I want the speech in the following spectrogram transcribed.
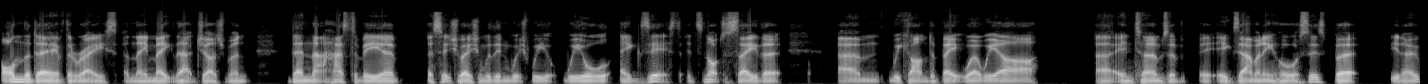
on the day of the race and they make that judgment, then that has to be a, a situation within which we we all exist. It's not to say that um, we can't debate where we are uh, in terms of examining horses, but you know,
